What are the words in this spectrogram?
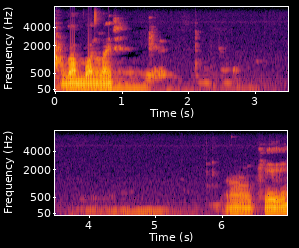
I'm got one right? Okay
